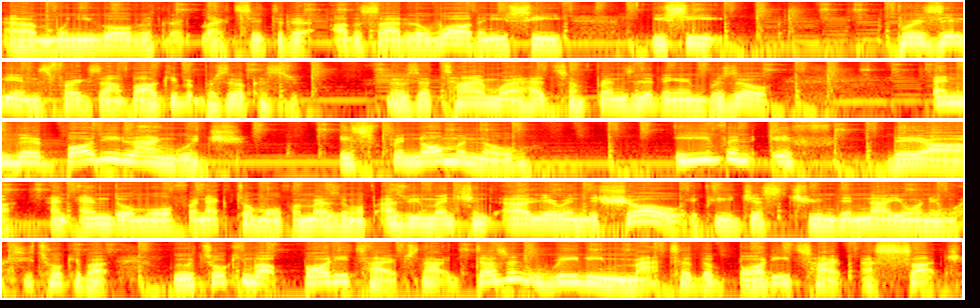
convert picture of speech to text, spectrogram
um, when you go over, like, like say, to the other side of the world, and you see, you see Brazilians, for example. I'll give it Brazil because there was a time where I had some friends living in Brazil, and their body language is phenomenal, even if they are an endomorph, an ectomorph, a mesomorph. As we mentioned earlier in the show, if you just tuned in now, you're wondering, what is he talking about? We were talking about body types. Now, it doesn't really matter the body type as such.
